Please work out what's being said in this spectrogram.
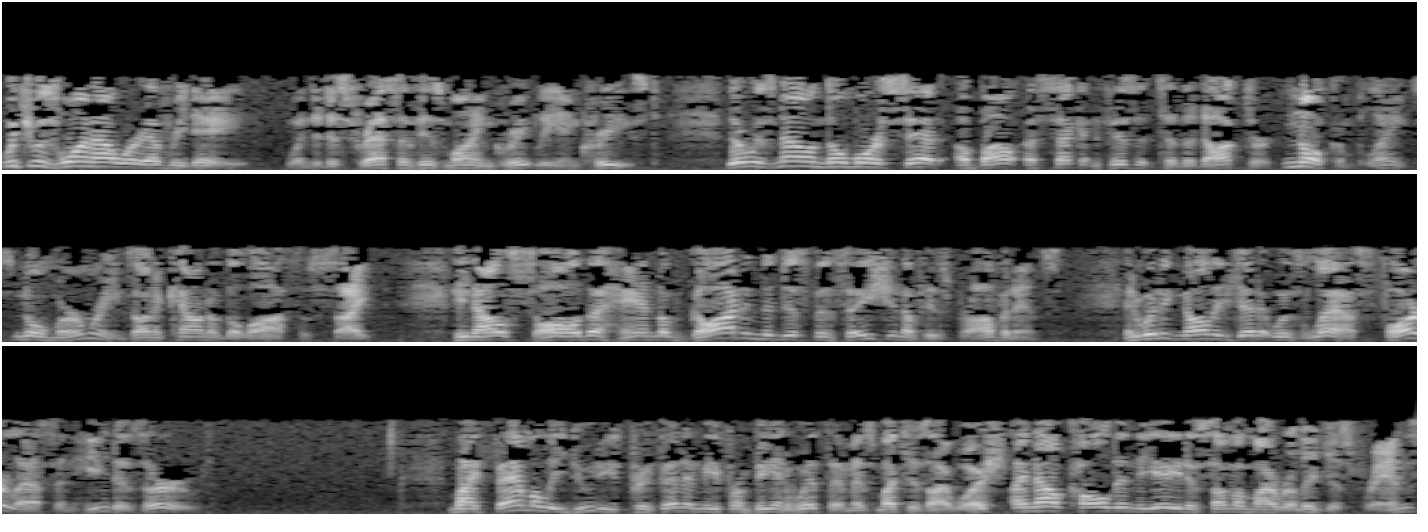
which was one hour every day, when the distress of his mind greatly increased. There was now no more said about a second visit to the doctor, no complaints, no murmurings on account of the loss of sight. He now saw the hand of God in the dispensation of his providence, and would acknowledge that it was less, far less than he deserved. My family duties prevented me from being with him as much as I wished. I now called in the aid of some of my religious friends,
